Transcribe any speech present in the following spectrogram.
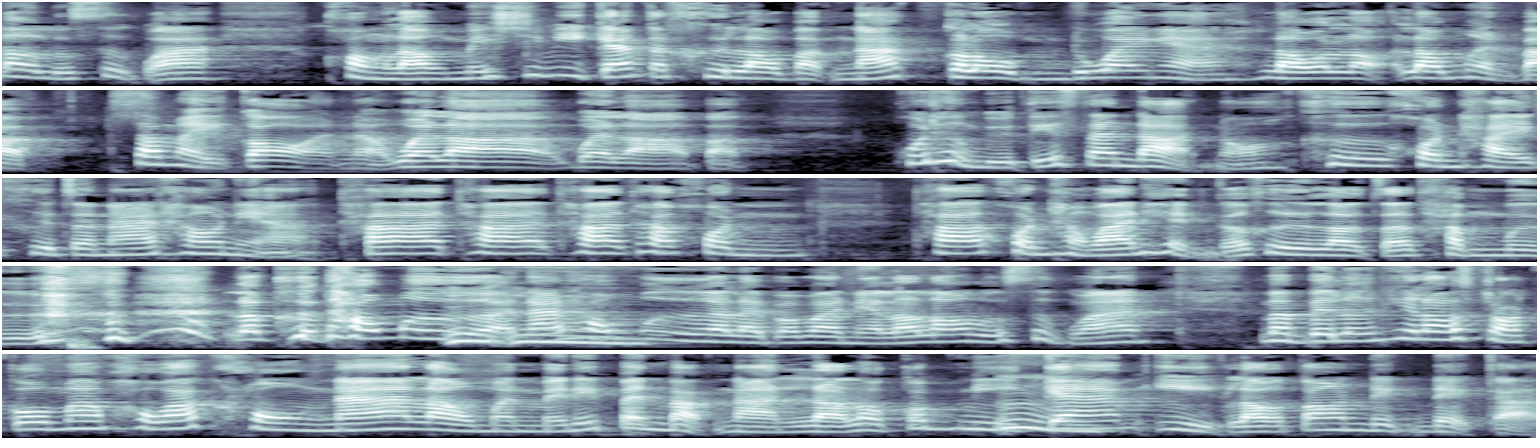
เรารู้สึกว่าของเราไม่ใช่มีแก้มแต่คือเราแบบหน้ากลมด้วยไงเราเราเราเหมือนแบบ สมัยก่อนอะเวลาเวลาแบบพูดถึง beauty standard เนาะคือคนไทยคือจะหน้าเท่าเนี้ย ถ้าถ้าถ้าถ้าคนถ้าคนทางบ้านเห็นก็คือเราจะทำมือเราคือเท่ามืออะอืมหน้าเท่ามืออะไรประมาณเนี้ยแล้วเรารู้สึกว่ามันเป็นเรื่องที่เรา struggle มาก เพราะว่าโครงหน้าเรามันไม่ได้เป็นแบบนั้น แล้วเราก็มีแก้มอีกแล้วตอนเด็ก ๆอะ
